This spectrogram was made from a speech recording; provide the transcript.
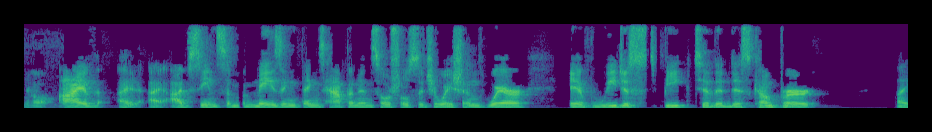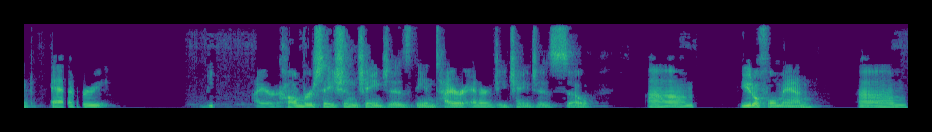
you know, I've I, I, I've seen some amazing things happen in social situations where if we just speak to the discomfort, like every entire conversation changes, the entire energy changes. So um, beautiful, man. Um,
